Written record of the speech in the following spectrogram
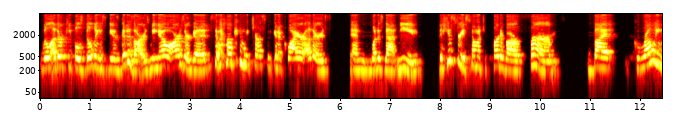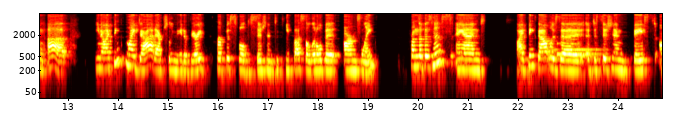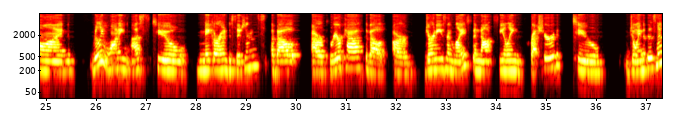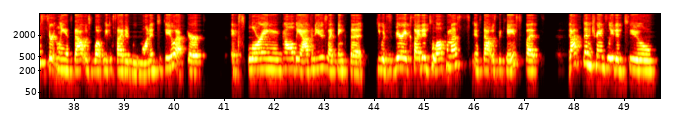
will other people's buildings be as good as ours? We know ours are good. So how can we trust we can acquire others? And what does that mean? The history is so much a part of our firm, but growing up, you know, I think my dad actually made a very purposeful decision to keep us a little bit arm's length from the business. And I think that was a, a decision based on really wanting us to make our own decisions about our career path, about our journeys in life and not feeling pressured to join the business. Certainly if that was what we decided we wanted to do after exploring all the avenues, I think that he was very excited to welcome us if that was the case. But that then translated to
